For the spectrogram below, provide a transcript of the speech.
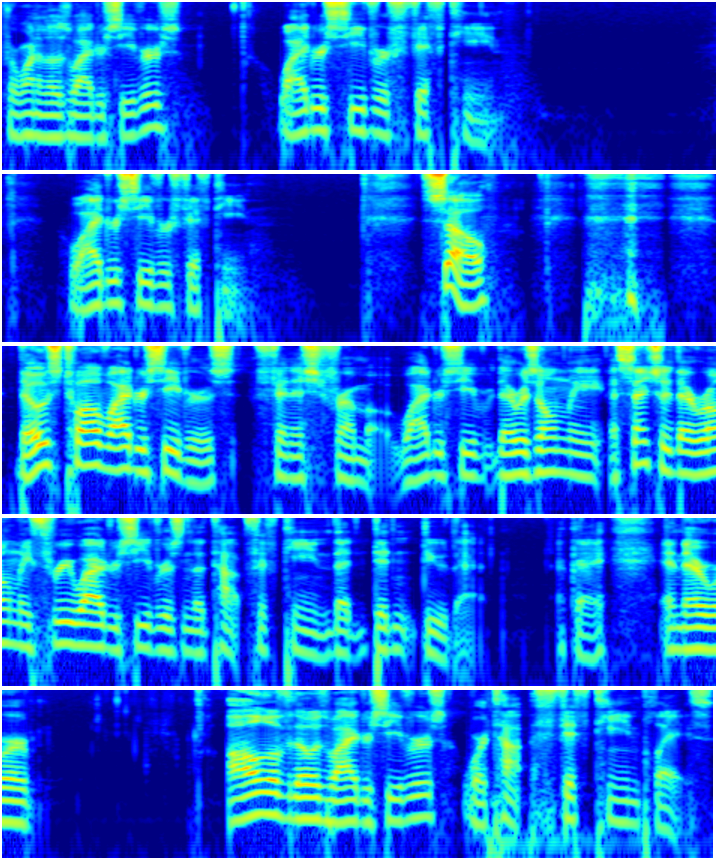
for one of those wide receivers, wide receiver 15. Wide receiver 15. So, those 12 wide receivers finished from wide receiver. There was only, essentially, there were only three wide receivers in the top 15 that didn't do that. Okay. And there were, all of those wide receivers were top 15 plays.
